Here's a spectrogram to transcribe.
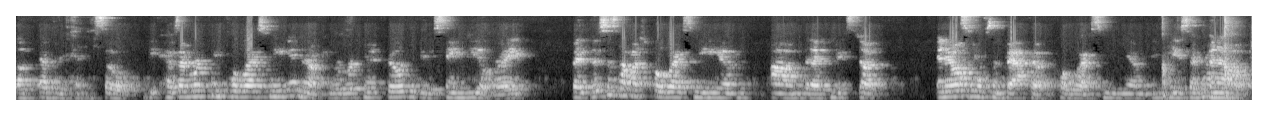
of everything. So because I'm working cold wax medium, now if you were working acrylic, it'd be the same deal, right? But this is how much cold wax medium um, that I've mixed up. And I also have some backup cold wax medium in case I run out.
